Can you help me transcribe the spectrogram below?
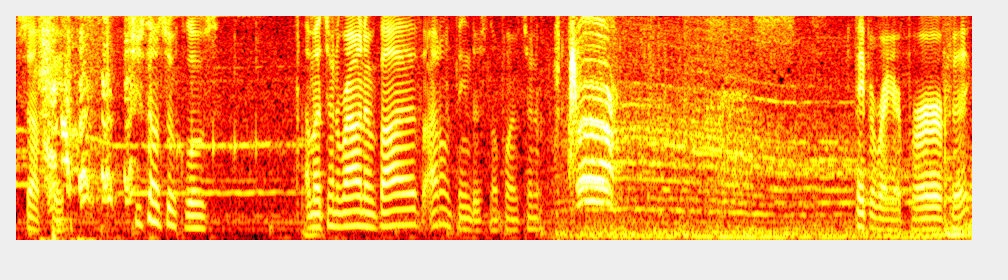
Sup, Kate? She sounds so close. I'm gonna turn around in five. I don't think there's no point in turning. Paper right here. Perfect.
